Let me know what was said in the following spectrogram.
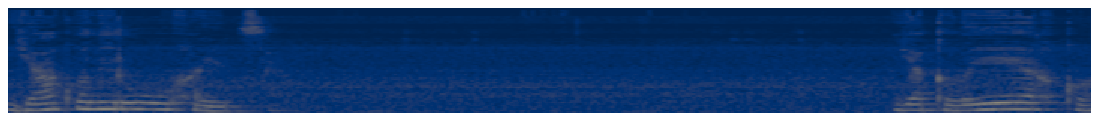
Як вони рухаються, як легко.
